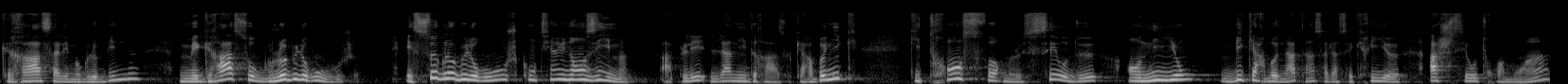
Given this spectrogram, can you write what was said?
grâce à l'hémoglobine, mais grâce au globule rouge. Et ce globule rouge contient une enzyme appelée l'anhydrase carbonique qui transforme le CO2 en ion bicarbonate, hein, ça là s'écrit HCO3-, euh,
